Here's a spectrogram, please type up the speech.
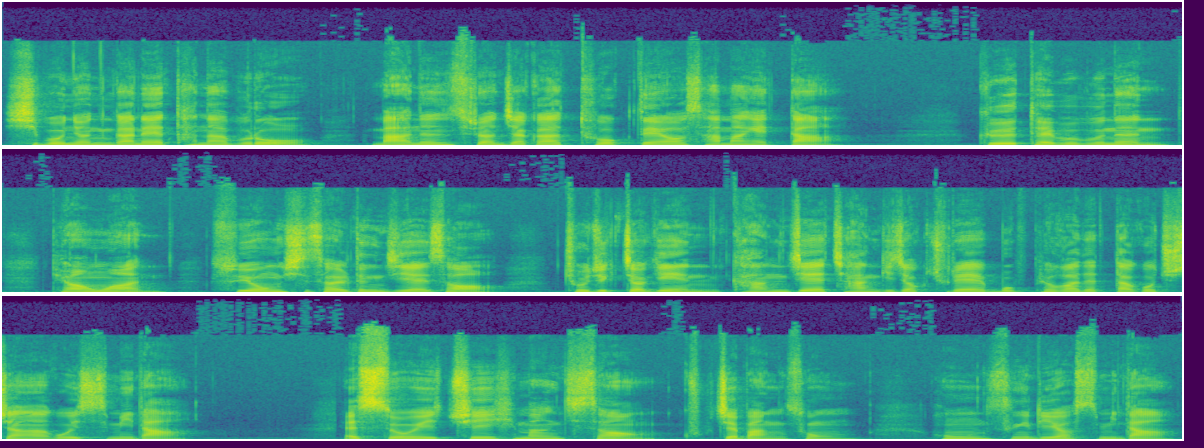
15년간의 탄압으로 많은 수련자가 투옥되어 사망했다. 그 대부분은 병원, 수용시설 등지에서 조직적인 강제 장기 적출의 목표가 됐다고 주장하고 있습니다. SOH 희망지성 국제방송 홍승일이었습니다.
